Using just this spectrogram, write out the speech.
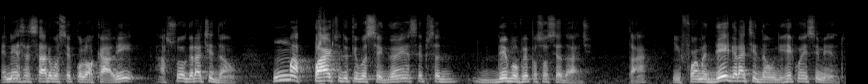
é necessário você colocar ali a sua gratidão. Uma parte do que você ganha você precisa devolver para a sociedade tá? em forma de gratidão, de reconhecimento.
